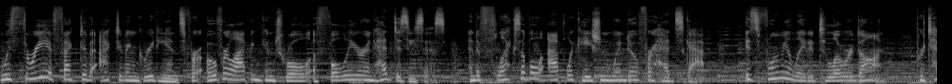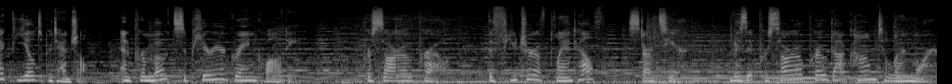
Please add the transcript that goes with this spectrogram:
With three effective active ingredients for overlapping control of foliar and head diseases, and a flexible application window for head scab, it's formulated to lower DON, protect yield potential, and promote superior grain quality. Prosaro Pro, the future of plant health starts here. Visit prosaropro.com to learn more.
